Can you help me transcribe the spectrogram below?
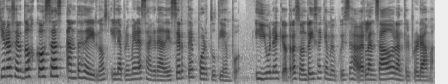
Quiero hacer dos cosas antes de irnos y la primera es agradecerte por tu tiempo y una que otra sonrisa que me pudiste haber lanzado durante el programa.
